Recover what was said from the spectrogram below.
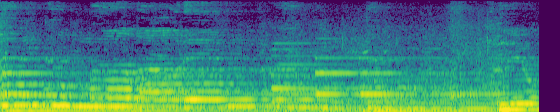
Hai cơn mưa vào đêm Liêu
